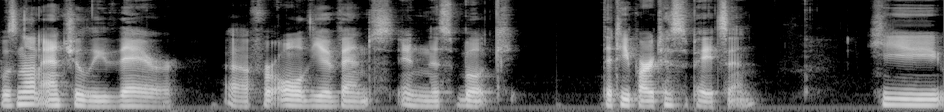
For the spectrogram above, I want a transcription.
was not actually there uh, for all the events in this book that he participates in. He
